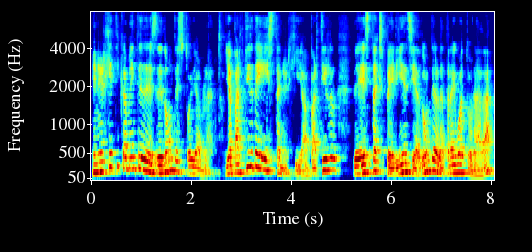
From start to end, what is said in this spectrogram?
energéticamente desde dónde estoy hablando. Y a partir de esta energía, a partir de esta experiencia, dónde la traigo atorada,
